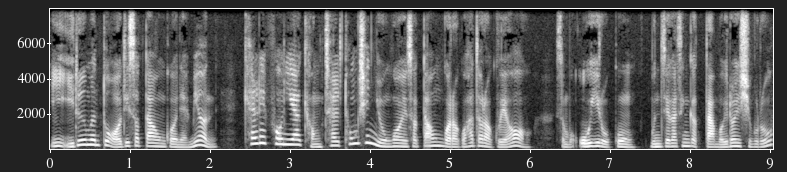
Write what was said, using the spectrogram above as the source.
이 이름은 또 어디서 따온 거냐면 캘리포니아 경찰 통신 용어에서 따온 거라고 하더라고요. 그래서 뭐 5150 문제가 생겼다 뭐 이런 식으로.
